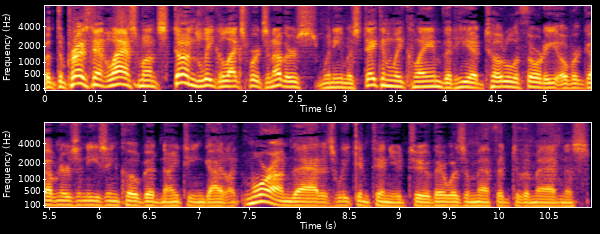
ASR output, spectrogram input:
But the president last month stunned legal experts and others when he mistakenly claimed that he had total authority over governors in easing COVID 19 guidelines. More on that as we continue to. There was a method to the madness.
